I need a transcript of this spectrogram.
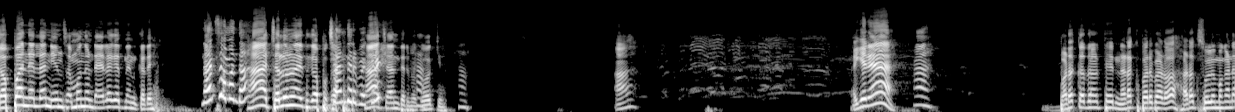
ಗಪ್ಪನೆಲ್ಲ ನಿನ್ ಸಂಬಂಧ ಒಂದು ಡೈಲಾಗ್ ಐತೆ ನಿನ್ ಕಡೆ. ನನ್ ಸಂಬಂಧ? ಹಾ ಚಲೋನ ಐತಿ ಗಪ್ಪ. ಚಂದ ಇರ್ಬೇಕು ಹಾ ಚಂದ ಇರ್ಬೇಕು. ಓಕೆ. ಹಾ. ಹಾಗೇನೆ? ಹಾ. ಬಡಕದ ಅಂತ ಹೇಳಿ ನಡಕ್ ಬರಬೇಡ. ಹಡಕ್ ಸುಳಿ ಮಗನ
